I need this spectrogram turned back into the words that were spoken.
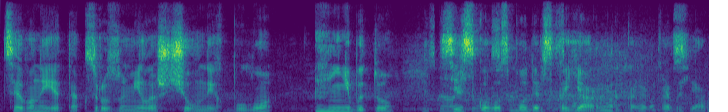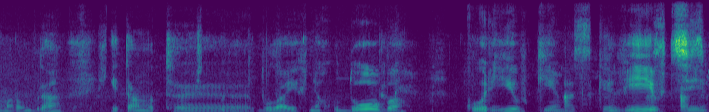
Це вони, я так зрозуміла, що в них було нібито сільськогосподарська ярмарка, якась ярмарок, да? І там от е, була їхня худоба, корівки, вівці,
